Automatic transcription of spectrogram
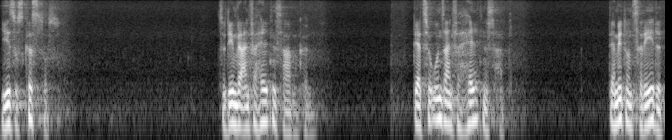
Jesus Christus, zu dem wir ein Verhältnis haben können, der zu uns ein Verhältnis hat, der mit uns redet.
